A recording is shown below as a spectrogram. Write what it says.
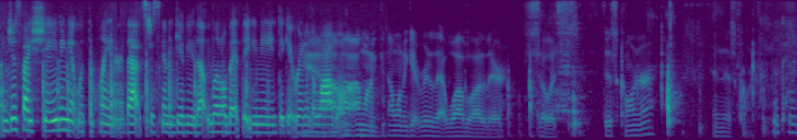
And just by shaving it with the planer, that's just going to give you that little bit that you need to get rid of the wobble. I, want to I want to get rid of that wobble out of there. So it's this corner and this corner. Okay.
